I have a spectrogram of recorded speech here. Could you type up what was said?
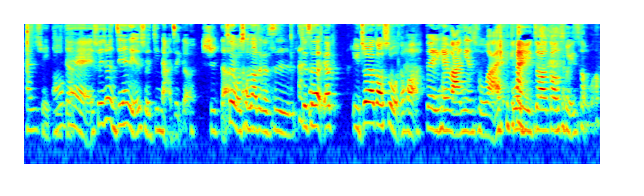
它是随机的。OK，所以说你今天也是随机拿这个，是的。所以我抽到这个是，就是要宇宙要告诉我的话，对，你可以把它念出来，看宇宙要告诉你什么。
